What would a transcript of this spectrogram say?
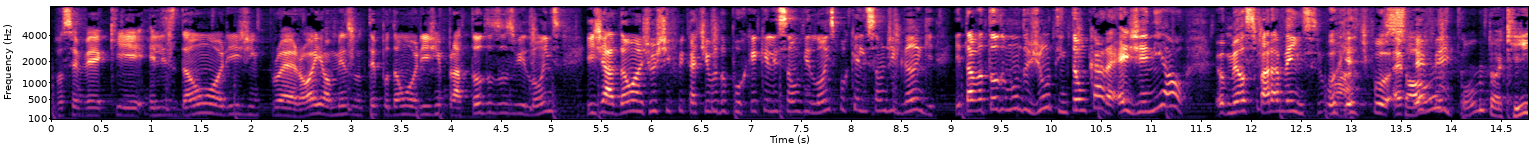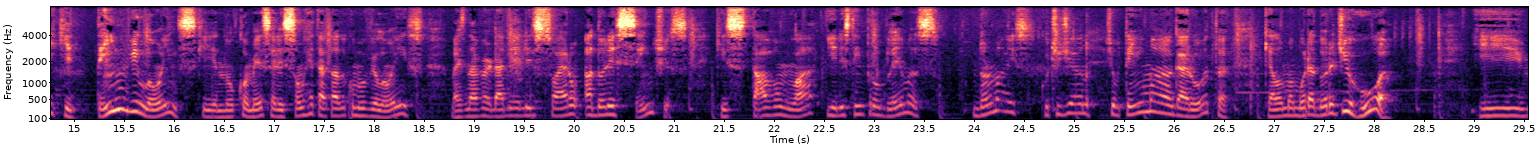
você vê que eles dão origem pro herói e ao mesmo tempo dão origem pra todos os vilões e já dão a justificativa do porquê que eles são vilões, porque eles são de gangue. E tava todo mundo junto, então, cara, é genial. Eu, meus parabéns, porque, tipo, é Só perfeito. um ponto aqui que tem vilões que no começo eles são retratados como vilões, mas na verdade eles só eram adolescentes que estavam lá e eles têm problemas normais, cotidiano. Tipo, tem uma garota que ela é uma moradora de rua. E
